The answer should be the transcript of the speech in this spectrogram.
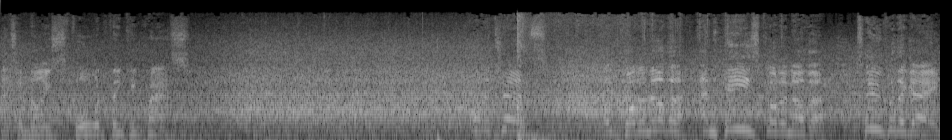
That's a nice forward-thinking pass. What a chance! They've got another, and he's got another. Two for the game.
